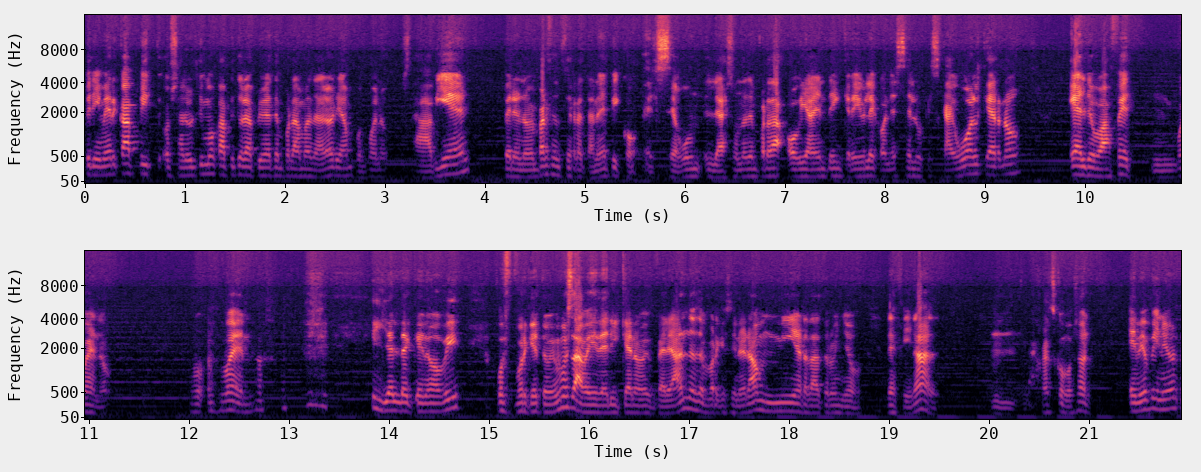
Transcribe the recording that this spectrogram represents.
primer capítulo, o sea, el último capítulo de la primera temporada de Mandalorian, pues bueno, estaba bien, pero no me parece un cierre tan épico. El segundo, la segunda temporada, obviamente increíble con ese Luke Skywalker, ¿no? El de Boba Fett, mm, bueno, bueno. y el de Kenobi, pues porque tuvimos a Vader y Kenobi peleándose, porque si no era un mierda truño de final. Mm, Las cosas como son. En mi opinión,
